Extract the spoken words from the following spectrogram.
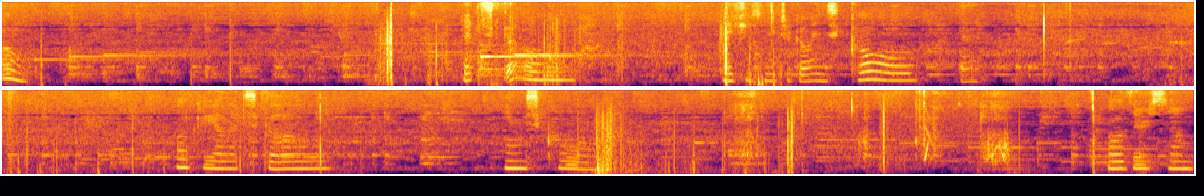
Oh. Let's go. I just need to go in school. Okay let's go. In school There's some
